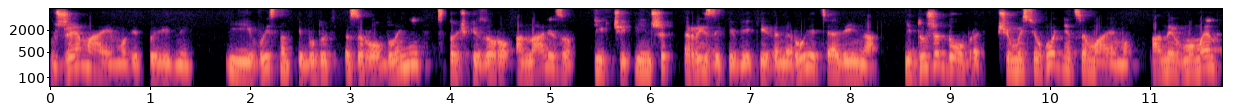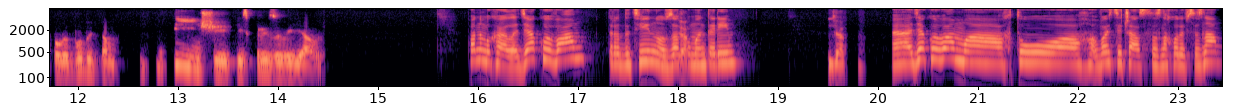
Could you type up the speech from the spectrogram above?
вже маємо відповідний, і висновки будуть зроблені з точки зору аналізу тих чи інших ризиків, які генерує ця війна. І дуже добре, що ми сьогодні це маємо, а не в момент, коли будуть там інші якісь кризові явища. Пане Михайле, дякую вам традиційно за дякую. коментарі. Дякую. Е, дякую вам, хто весь цей час знаходився з нами.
